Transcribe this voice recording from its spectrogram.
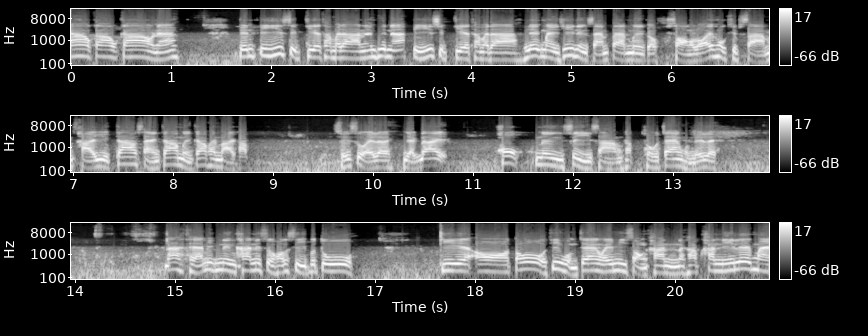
999 นะ เป็นปี 20 เกียร์ธรรมดานั้นพี่นะ ปี 20 เกียร์ธรรมดา เลขมาอยู่ที่ 180,000 กับ 263 ขายอยู่ 999,000 บาทครับ สวย ๆ เลย อยากได้ 6143 ครับ โทรแจ้งผมได้เลยนะแถมอีกหนึ่งคันในส่วนของ 4 ประตู เกียร์ออโต้ที่ผมแจ้งไว้มี 2 คันนะครับ คันนี้เลขไม่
